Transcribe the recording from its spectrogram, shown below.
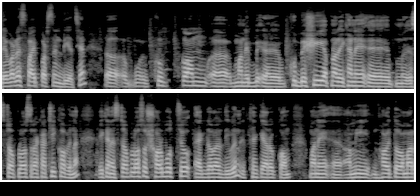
লেভারেজ ফাইভ পার্সেন্ট দিয়েছেন খুব কম মানে খুব বেশি আপনার এখানে স্টপ লস রাখা ঠিক হবে না। এখানে স্টপ লসও সর্বোচ্চ এক ডলার দিবেন, এর থেকে আরও কম। মানে আমি হয়তো আমার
